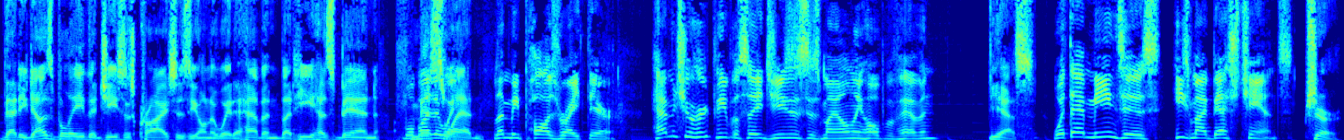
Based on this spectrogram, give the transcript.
That he does believe that Jesus Christ is the only way to heaven, but he has been Well, by the way, misled. let me pause right there. Haven't you heard people say Jesus is my only hope of heaven? yes, What that means is he's my best chance. sure.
